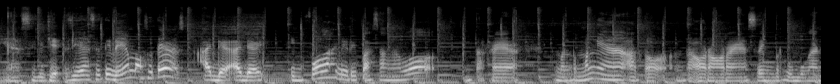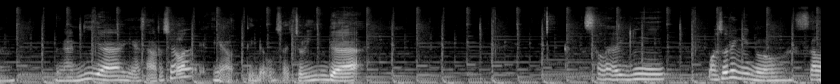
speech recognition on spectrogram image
ya setidaknya, ya setidaknya maksudnya ada ada info lah dari pasangan lo. Entah kayak teman-temannya atau entah orang-orang yang sering berhubungan dengan dia ya seharusnya lo ya tidak usah curiga. Selagi maksudnya gini loh sel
